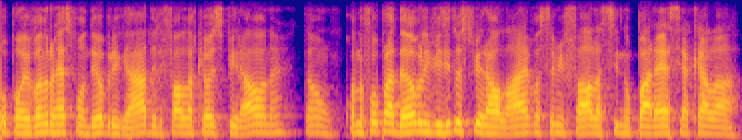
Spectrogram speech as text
Opa, o Evandro respondeu, obrigado. Ele fala que é o Espiral, né? Então, quando for para Dublin, visita o Espiral lá e você me fala se não parece aquela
